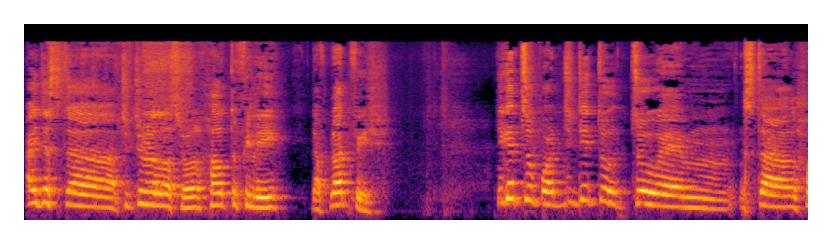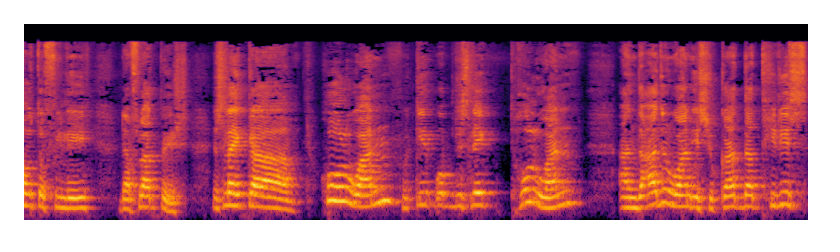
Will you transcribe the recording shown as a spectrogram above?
I just uh, tutorial as well how to fillet the flatfish you get two part you did to to um style how to fillet the flatfish it's like uh whole one we keep up this like whole one and the other one is you cut that here is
